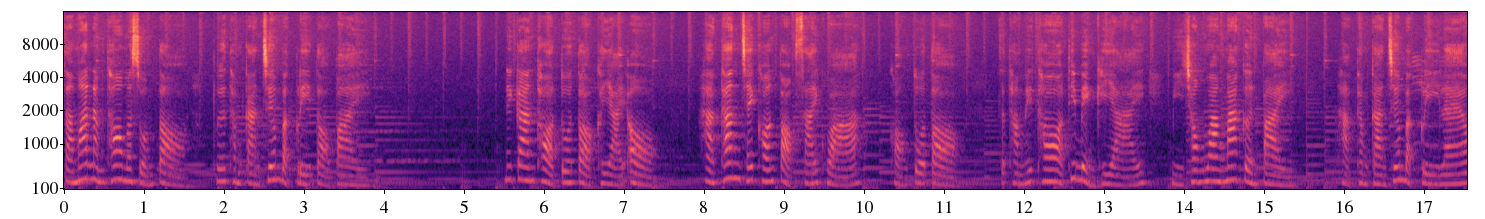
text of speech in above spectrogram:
สามารถนำท่อมาสวมต่อ เพื่อทำการเชื่อมบักกรีต่อไป ในการถอดตัวตอกขยายออก หากท่านใช้ค้อนตอกซ้ายขวาของตัวตอก จะทำให้ท่อที่เบ่งขยายมีช่องว่างมากเกินไป หากทำการเชื่อมบักกรีแล้ว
